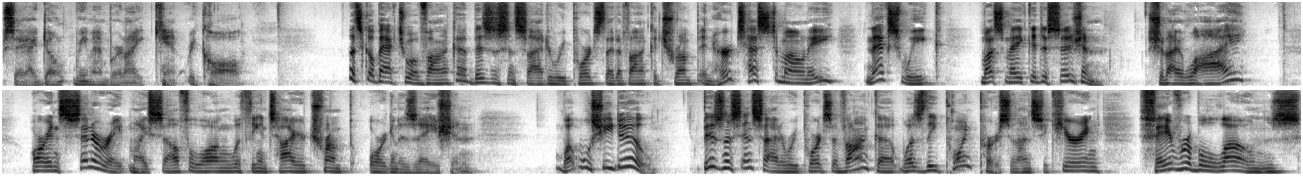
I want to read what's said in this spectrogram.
say, I don't remember and I can't recall. Let's go back to Ivanka. Business Insider reports that Ivanka Trump, in her testimony next week, must make a decision. Should I lie or incinerate myself along with the entire Trump organization? What will she do? Business Insider reports Ivanka was the point person on securing favorable loans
